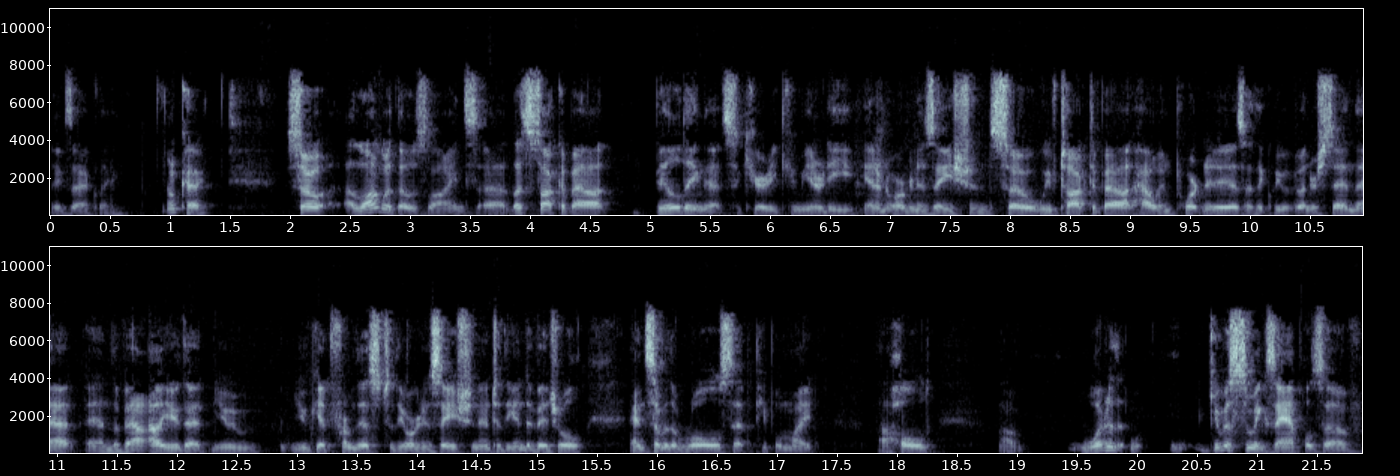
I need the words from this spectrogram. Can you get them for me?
exactly. Okay. So, along with those lines, uh, let's talk about building that security community in an organization. So, we've talked about how important it is. I think we understand that, and the value that you you get from this to the organization and to the individual, and some of the roles that people might uh, hold. Um, what are the, give us some examples of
